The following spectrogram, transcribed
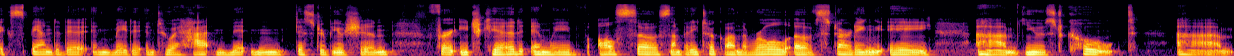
expanded it and made it into a hat and mitten distribution for each kid. And we've also, somebody took on the role of starting a um, used coat. Um,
